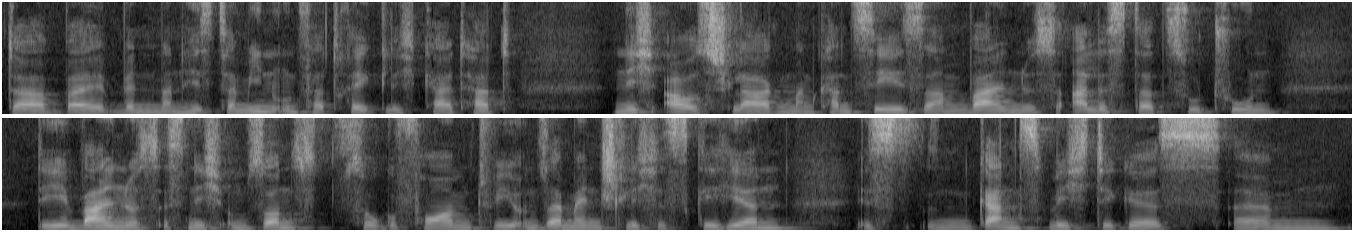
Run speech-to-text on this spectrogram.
dabei, wenn man Histaminunverträglichkeit hat, nicht ausschlagen. Man kann Sesam, Walnüsse, alles dazu tun Die Walnuss ist nicht umsonst so geformt wie unser menschliches Gehirn, ist ein ganz wichtiges ähm,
